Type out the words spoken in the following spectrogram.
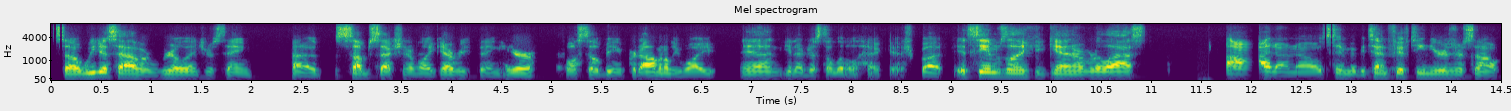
So we just have a real interesting kind of subsection of like everything here while still being predominantly white and you know just a little heckish but it seems like again over the last i I don't know say maybe 10 15 years or so.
